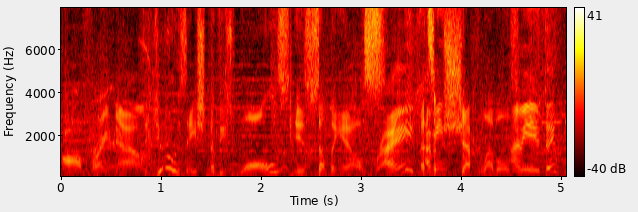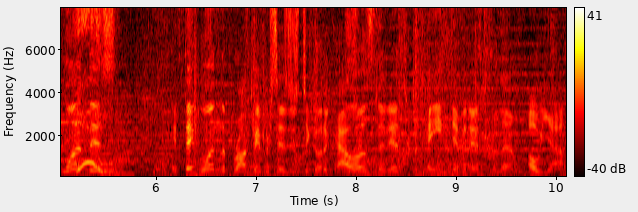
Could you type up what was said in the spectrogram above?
off right now. The utilization of these walls is something else. Right? That's I some mean- chef levels. I mean, if they won this! If they won the rock paper scissors to go to Kalos, then it's paying dividends for them. oh yeah,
